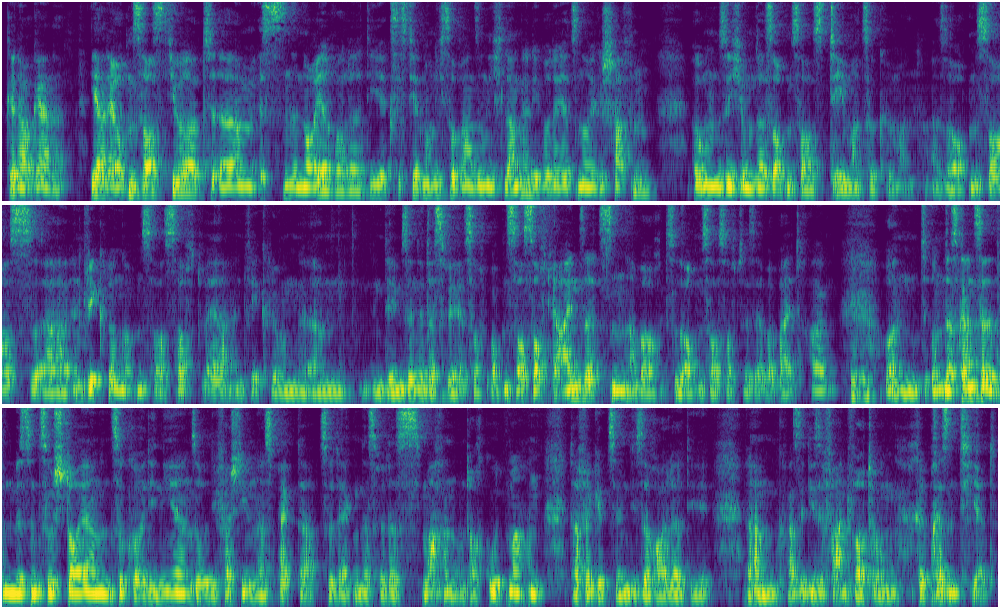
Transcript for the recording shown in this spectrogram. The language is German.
Genau, gerne. Ja, der Open Source Steward ähm, ist eine neue Rolle, die existiert noch nicht so wahnsinnig lange, die wurde jetzt neu geschaffen, um sich um das Open Source Thema zu kümmern. Also Open Source äh, Entwicklung, Open Source Software Entwicklung ähm, in dem Sinne, dass wir jetzt auf Open Source Software einsetzen, aber auch zu Open Source Software selber beitragen. Mhm. Und um das Ganze ein bisschen zu steuern und zu koordinieren, so die verschiedenen Aspekte abzudecken, dass wir das machen und auch gut machen, dafür gibt es eben diese Rolle, die ähm, quasi diese Verantwortung repräsentiert.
